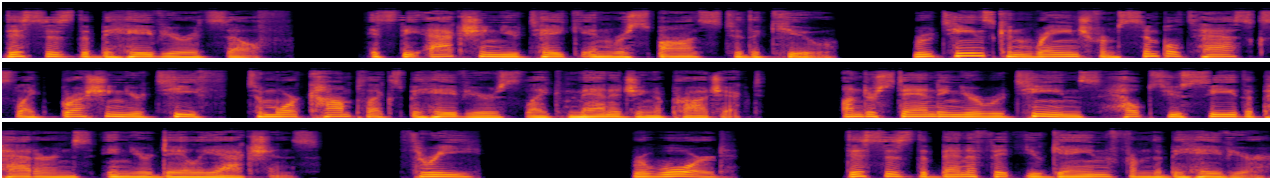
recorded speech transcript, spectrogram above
This is the behavior itself. It's the action you take in response to the cue. Routines can range from simple tasks like brushing your teeth to more complex behaviors like managing a project. Understanding your routines helps you see the patterns in your daily actions. 3. Reward. This is the benefit you gain from the behavior.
